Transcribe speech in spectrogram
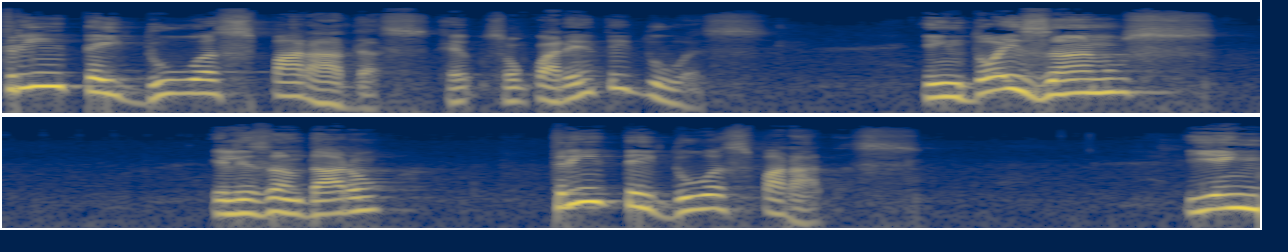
32 paradas. É, são 42. Em dois anos, eles andaram 32 paradas. E em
